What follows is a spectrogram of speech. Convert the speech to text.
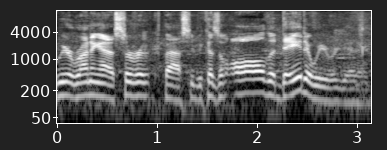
we were running out of server capacity because of all the data we were getting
